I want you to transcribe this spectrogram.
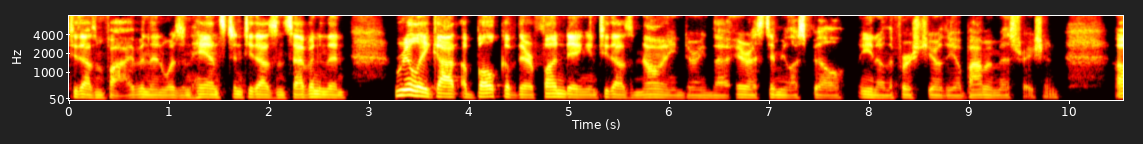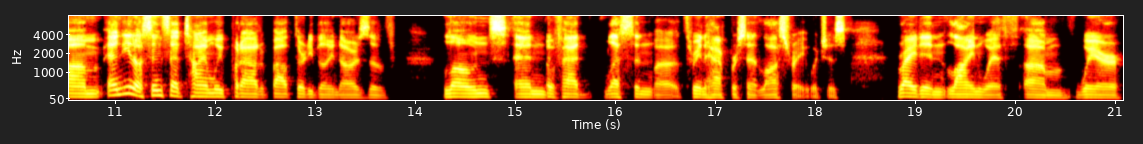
2005, and then was enhanced in 2007, and then really got a bulk of their funding in 2009 during the ARRA stimulus bill, you know, in the first year of the Obama administration. Um, and, you know, since that time, we put out about $30 billion of loans and have had less than and a half percent loss rate, which is right in line with um, where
